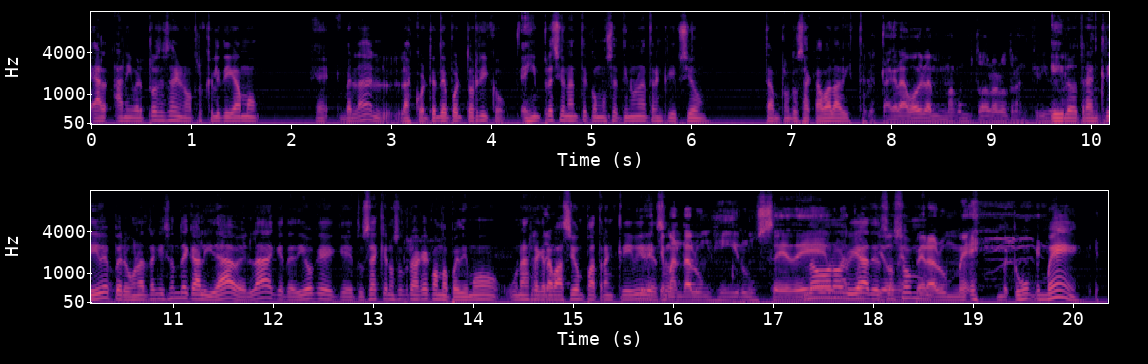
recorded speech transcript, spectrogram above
a, nivel procesal y nosotros digamos, eh, ¿verdad? Las Cortes de Puerto Rico, es impresionante cómo se tiene una transcripción tan pronto se acaba la vista. Porque está grabado y la misma computadora lo transcribe. Y lo transcribe, pero es una transcripción de calidad, ¿verdad? Que te digo que, que tú sabes que nosotros acá cuando pedimos una regrabación para transcribir Tienes que mandarle un giro, un CD. No, no olvídate, eso son. Esperar un mes. Un mes.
